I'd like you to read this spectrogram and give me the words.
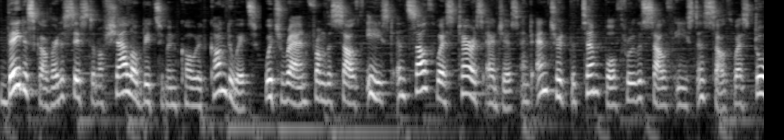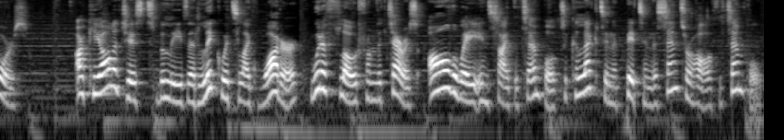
they discovered a system of shallow bitumen-coated conduits which ran from the southeast and southwest terrace edges and entered the temple through the southeast and southwest doors. Archaeologists believe that liquids like water would have flowed from the terrace all the way inside the temple to collect in a pit in the center hall of the temple.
